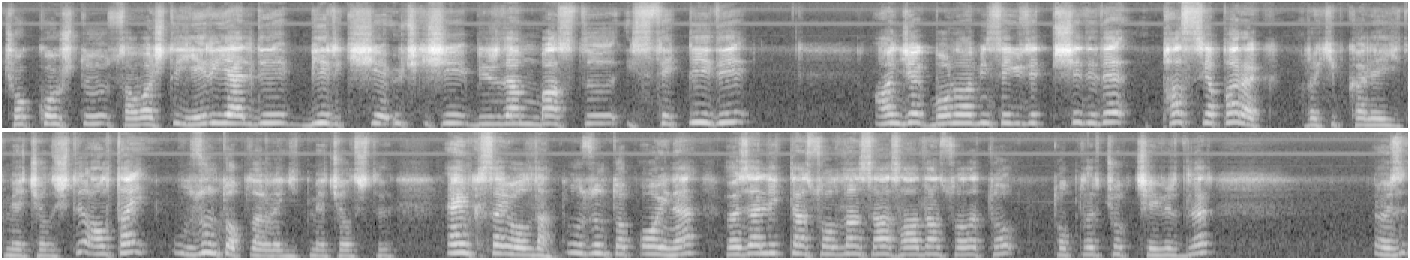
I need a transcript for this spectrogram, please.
çok koştu, savaştı, yeri geldi. Bir kişiye, üç kişi birden bastı, istekliydi. Ancak Bornova 1877'de pas yaparak rakip kaleye gitmeye çalıştı. Altay uzun toplarla gitmeye çalıştı. En kısa yoldan uzun top oyna. Özellikle soldan sağa sağdan sola to- topları çok çevirdiler. Öz-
